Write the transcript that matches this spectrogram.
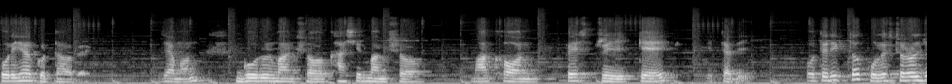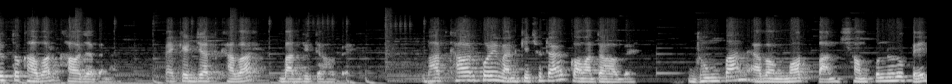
পরিহার করতে হবে। যেমন গরুর মাংস, খাসির মাংস, মাখন পেস্ট্রি কেক ইত্যাদি। অতিরিক্ত কোলেস্টেরলযুক্ত খাবার খাওয়া যাবে না। প্যাকেটজাত খাবার বাদ দিতে হবে। ভাত খাওয়ার পরিমাণ কিছুটা কমাতে হবে। ধূমপান এবং মদ পান সম্পূর্ণরূপে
